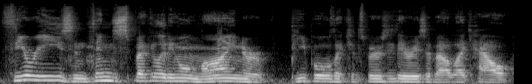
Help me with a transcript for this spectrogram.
theories and things speculating online or people like conspiracy theories about like how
